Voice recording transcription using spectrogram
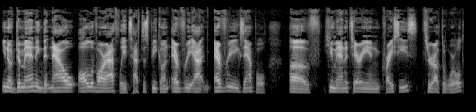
you know, demanding that now all of our athletes have to speak on every every example of humanitarian crises throughout the world.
